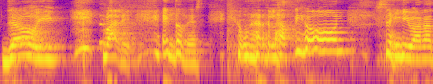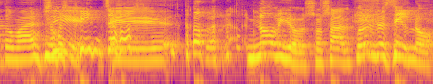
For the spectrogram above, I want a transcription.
Ya oí. Vale, entonces, una relación, se iban a tomar unos Sí, pinchos. eh, todo, ¿no? Novios, o sea, puedes decirlo.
